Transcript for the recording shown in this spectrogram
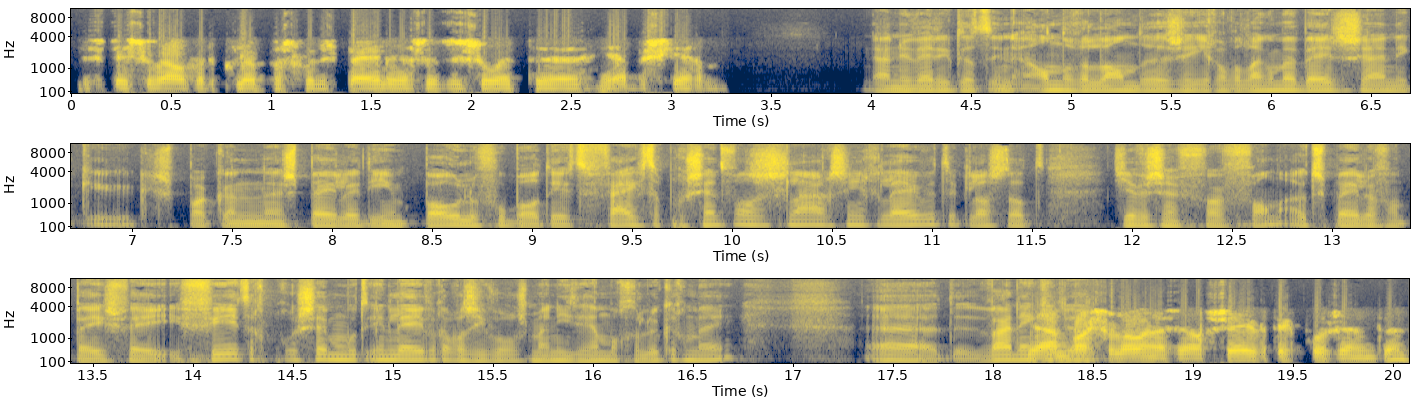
Dus het is zowel voor de club als voor de speler is het een soort uh, ja, bescherming. Nou, nu weet ik dat in andere landen ze hier al wel langer mee bezig zijn. Ik, ik sprak een speler die in Polen voetbalt, heeft 50% van zijn salaris ingeleverd. Ik las dat Jefferson van oudspeler van PSV, 40% moet inleveren. Was hij volgens mij niet helemaal gelukkig mee. Uh, waar denk ja, je Barcelona zelfs 70 procent. Ja,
